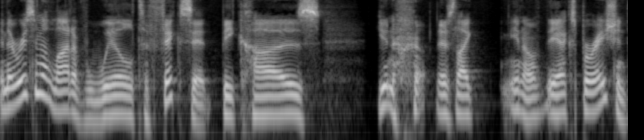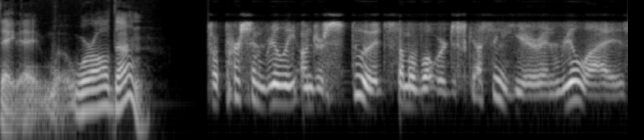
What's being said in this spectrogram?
And there isn't a lot of will to fix it because you know there's like you know, the expiration date. Eh, we're all done. If a person really understood some of what we're discussing here and realized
